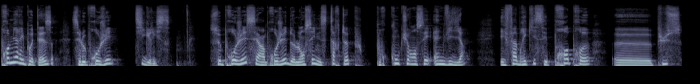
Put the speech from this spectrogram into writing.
Première hypothèse, c'est le projet Tigris. Ce projet, c'est un projet de lancer une start-up pour concurrencer Nvidia et fabriquer ses propres euh, puces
